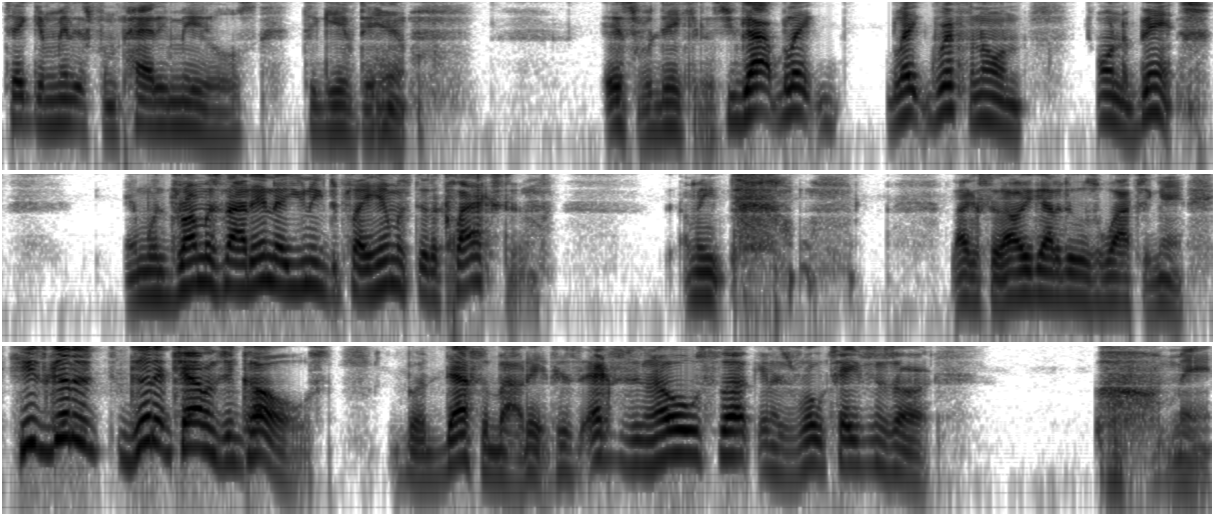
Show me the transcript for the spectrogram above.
taking minutes from Patty Mills to give to him? It's ridiculous. You got Blake Blake Griffin on on the bench. And when Drummond's not in there, you need to play him instead of Claxton. I mean, like I said, all you got to do is watch a game. He's good at good at challenging calls, but that's about it. His X's and O's suck, and his rotations are, oh man,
